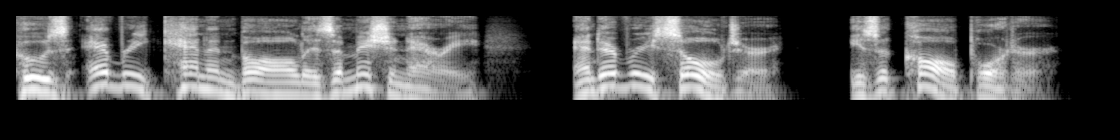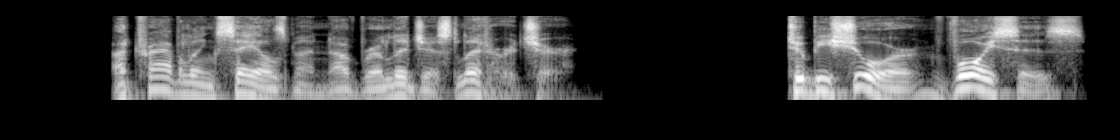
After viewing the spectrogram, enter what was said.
whose every cannonball is a missionary and every soldier is a colporteur, a traveling salesman of religious literature. To be sure, voices,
